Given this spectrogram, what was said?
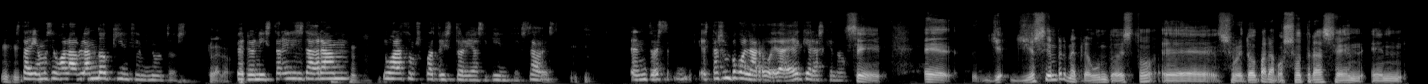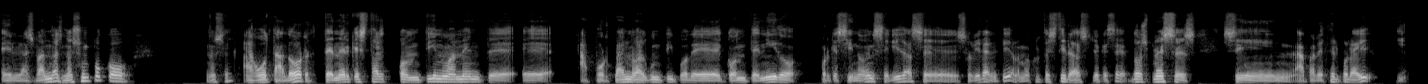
estaríamos igual hablando 15 minutos. Claro. Pero en historias de Instagram igual hacemos cuatro historias y 15, ¿sabes? Entonces, estás un poco en la rueda, ¿eh? Quieras que no. Sí, eh, yo, yo siempre me pregunto esto, eh, sobre todo para vosotras en, en- en las bandas, ¿no es un poco, no sé, agotador tener que estar continuamente eh, aportando algún tipo de contenido? Porque si no, enseguida se, se olvida de ti. A lo mejor te estiras, yo qué sé, dos meses sin aparecer por ahí y,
